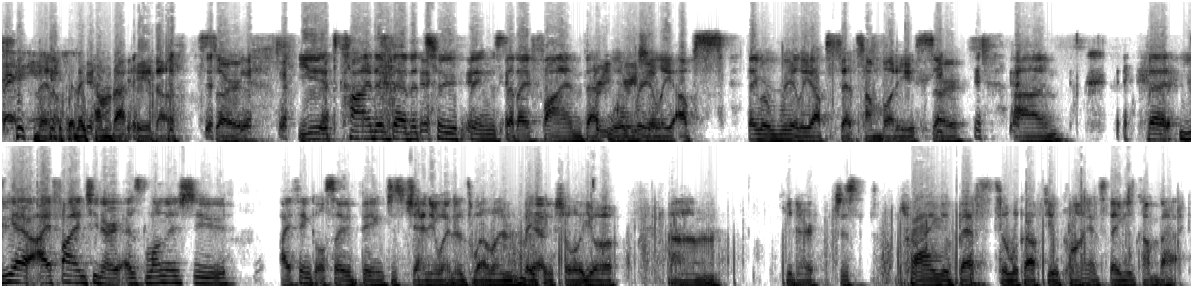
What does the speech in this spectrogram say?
they're not going to come back either. So you, it's kind of they're the two things that I find that Pretty will crucial. really ups. They will really upset somebody. So, um, but yeah, I find you know as long as you, I think also being just genuine as well and making Yeah. sure you're, um, you know, just trying your best to look after your clients, they will come back.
